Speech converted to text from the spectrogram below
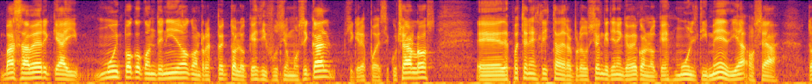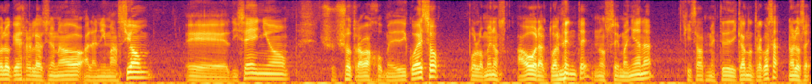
vas a ver que hay muy poco contenido con respecto a lo que es difusión musical. Si querés puedes escucharlos. Eh, después tenés listas de reproducción que tienen que ver con lo que es multimedia, o sea, todo lo que es relacionado a la animación, eh, diseño. Yo, trabajo, me dedico a eso, por lo menos ahora actualmente, no sé mañana, quizás me esté dedicando a otra cosa, no lo sé.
